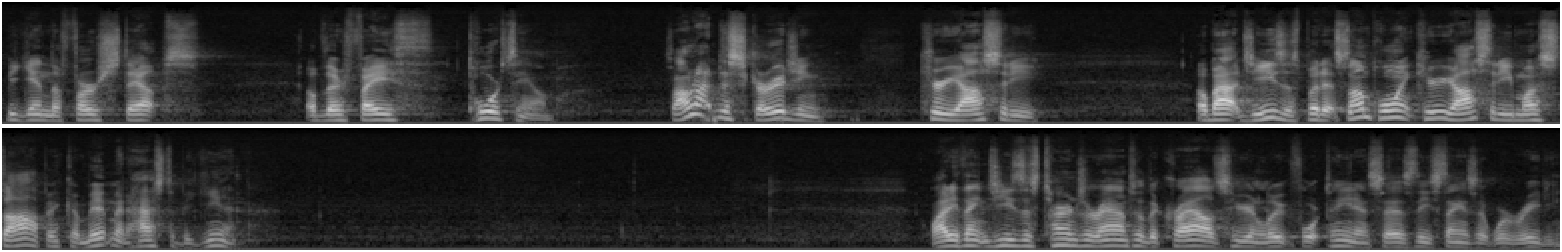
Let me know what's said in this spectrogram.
begin the first steps of their faith towards him. So I'm not discouraging curiosity about Jesus, but at some point, curiosity must stop and commitment has to begin. Why do you think Jesus turns around to the crowds here in Luke 14 and says these things that we're reading?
